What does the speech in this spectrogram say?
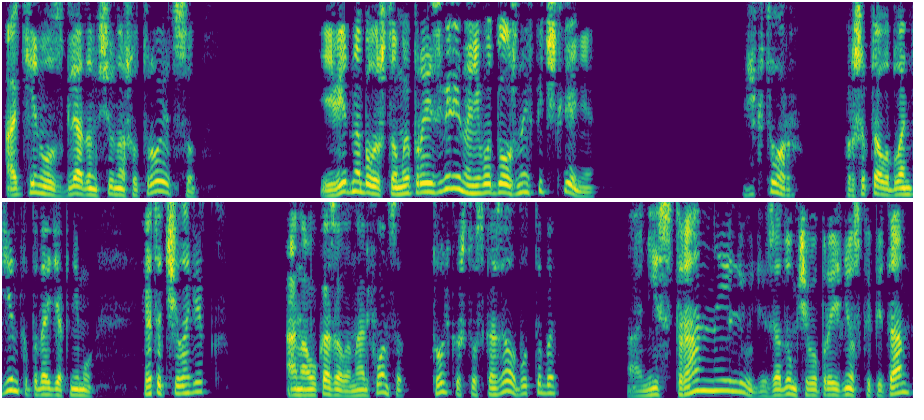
окинул взглядом всю нашу троицу — и видно было, что мы произвели на него должное впечатление. «Виктор», — прошептала блондинка, подойдя к нему, — «этот человек...» Она указала на Альфонса, только что сказал, будто бы... «Они странные люди», — задумчиво произнес капитан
